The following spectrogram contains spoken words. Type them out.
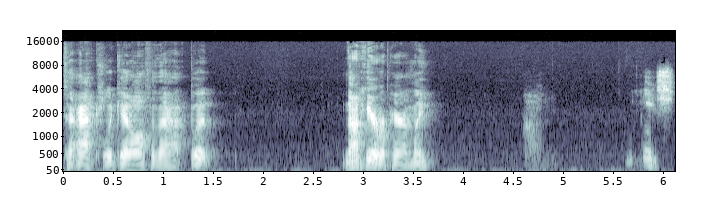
to actually get off of that, but... Not here, apparently. Yeesh.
